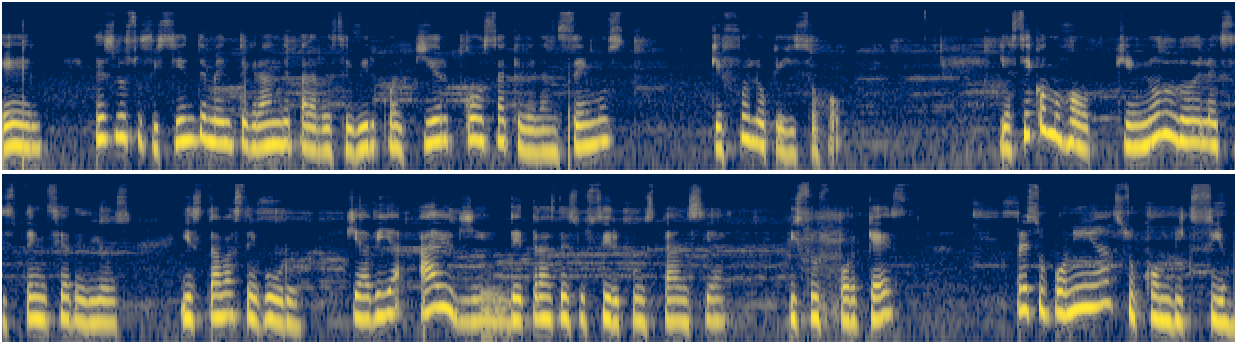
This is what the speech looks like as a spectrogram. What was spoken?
Él es lo suficientemente grande para recibir cualquier cosa que le lancemos, que fue lo que hizo Job. Y así como Job, quien no dudó de la existencia de Dios y estaba seguro que había alguien detrás de sus circunstancias y sus porqués, presuponía su convicción.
